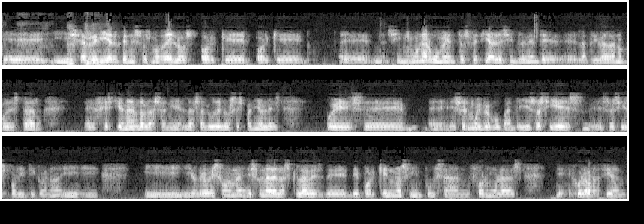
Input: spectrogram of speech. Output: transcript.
eh, y se revierten esos modelos porque porque eh, sin ningún argumento especial es simplemente la privada no puede estar gestionando la, la salud de los españoles pues eso es muy preocupante y eso sí es eso sí es político no y, y, yo creo que es una, es una de las claves de, por qué no se impulsan fórmulas de colaboración.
